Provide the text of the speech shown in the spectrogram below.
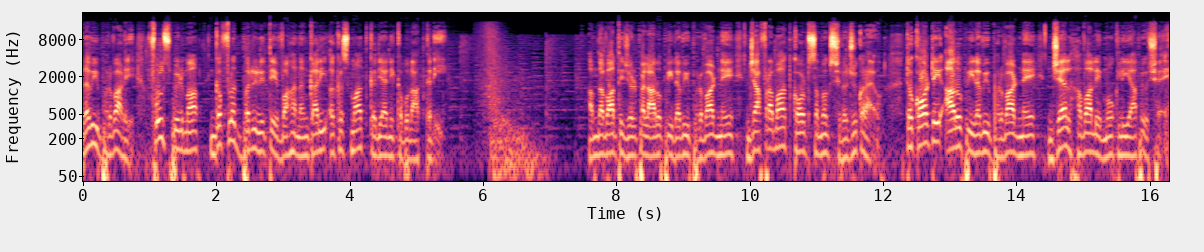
રવિ ભરવાડે ફૂલ સ્પીડમાં ગફલતભરી રીતે વાહન અંકારી અકસ્માત કર્યાની કબૂલાત કરી. અમદાવાદથી ઝડપાયેલ આરોપી રવિ ભરવાડને જાફરાબાદ કોર્ટ સમક્ષ રજૂ કરાયો. તો કોર્ટે આરોપી રવિ ભરવાડને જેલ હવાલે મોકલી આપ્યો છે.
